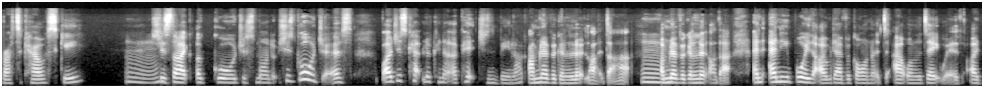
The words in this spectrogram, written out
Ratajkowski. Mm. She's like a gorgeous model. She's gorgeous, but I just kept looking at her pictures and being like, I'm never gonna look like that. Mm. I'm never gonna look like that. And any boy that I would ever go on a, out on a date with, I'd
